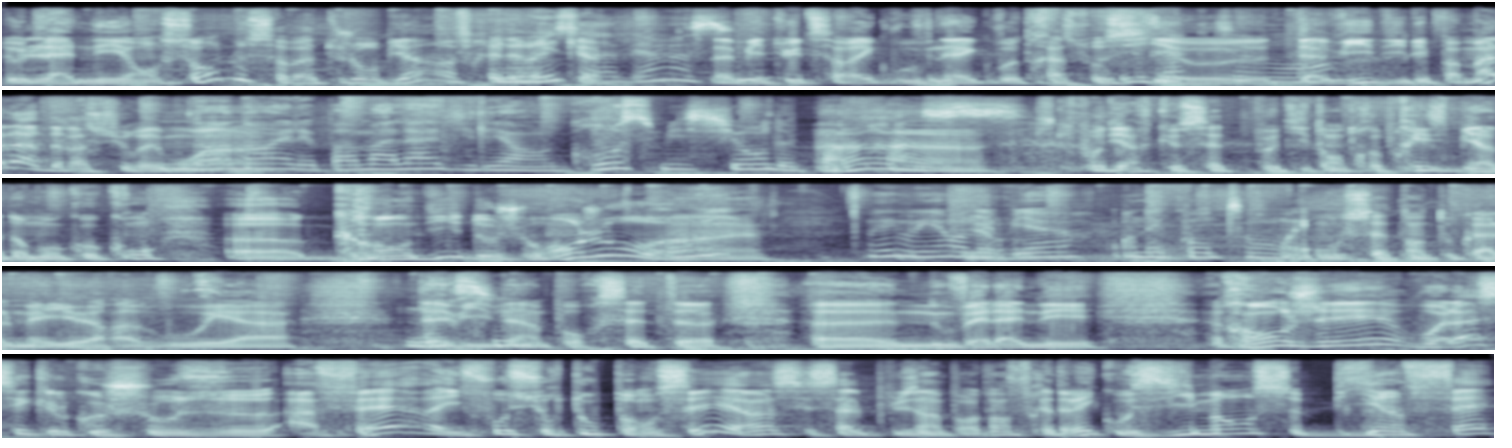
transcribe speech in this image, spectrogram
de l'année ensemble. Ça va toujours bien, hein, Frédéric Oui, ça va bien, merci. D'habitude, c'est vrai que vous venez avec votre associé euh, Exactement. David. Il est pas malade, rassurez-moi. Non, non, hein. il est pas malade, il est en grosse mission de Ah, paperasse. parce qu'il faut dire que cette petite entreprise, Bien dans mon cocon, euh, grandit de jour en jour. hein. Oui, oui, on Bien. est bien, on est content, ouais. On vous souhaite en tout cas le meilleur à vous et à Merci. David hein, pour cette euh, nouvelle année. Ranger, voilà, c'est quelque chose à faire. Il faut surtout penser, hein, c'est ça le plus important, Frédéric, aux immenses bienfaits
